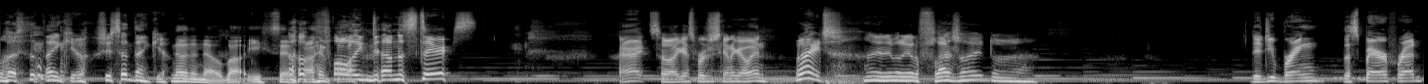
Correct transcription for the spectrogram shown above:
Well, thank you. She said thank you. No, no, no. But you said Oh, about him falling down the stairs. all right. So I guess we're just gonna go in. Right. Anybody got a flashlight? Or... Did you bring the spare, Fred?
